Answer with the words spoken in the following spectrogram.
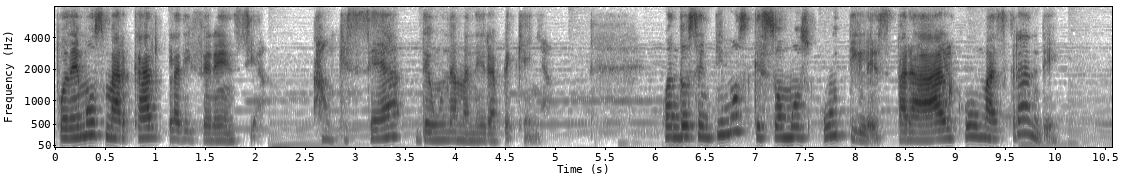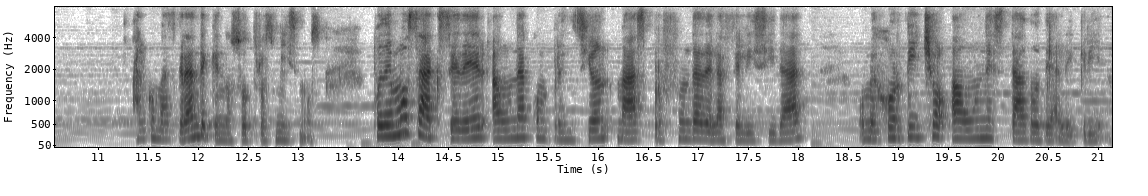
podemos marcar la diferencia, aunque sea de una manera pequeña. Cuando sentimos que somos útiles para algo más grande, algo más grande que nosotros mismos, podemos acceder a una comprensión más profunda de la felicidad, o mejor dicho, a un estado de alegría.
